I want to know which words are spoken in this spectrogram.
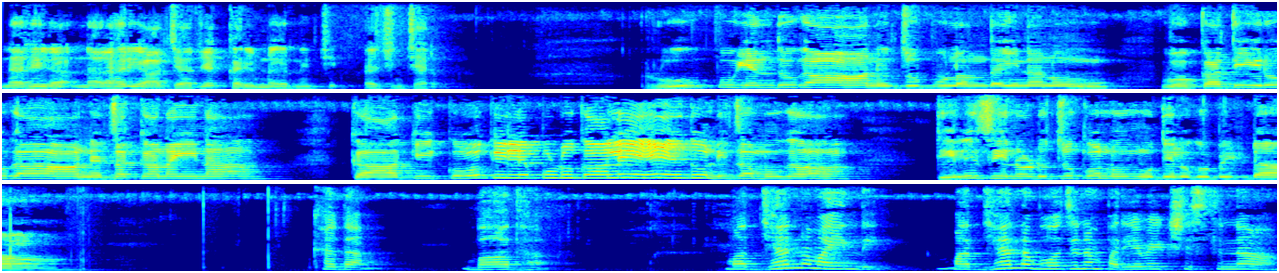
నరహరి నరహరి ఆచార్య కరీంనగర్ నుంచి రచించారు. రూపు ఎందుగాని చూపులందైనను ఒక తీరుగా నెచక్కనైనా కాకి కోకిలెప్పుడు కాలేదు నిజముగా తెలిసి నడుచుకొను తెలుగు బిడ్డ. కథ బాధ. మధ్యాహ్నమైంది. మధ్యాహ్న భోజనం పర్యవేక్షిస్తున్న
